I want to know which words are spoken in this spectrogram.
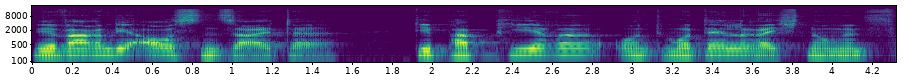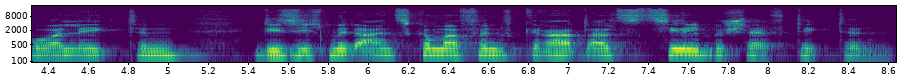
Wir waren die Außenseiter, die Papiere und Modellrechnungen vorlegten, die sich mit 1,5 Grad als Ziel beschäftigten.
